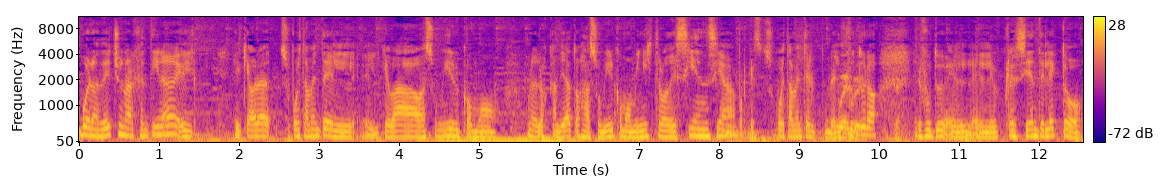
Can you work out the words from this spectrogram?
bueno, de hecho en Argentina el, el que ahora supuestamente el, el que va a asumir como uno de los candidatos a asumir como ministro de Ciencia, porque supuestamente el, futuro, el futuro, el, presidente electo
